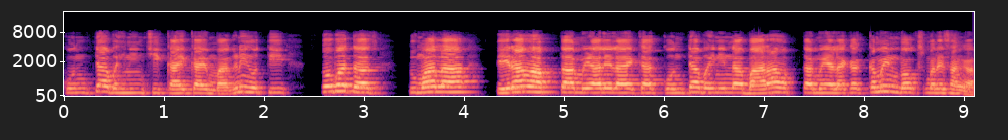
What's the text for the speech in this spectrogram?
कोणत्या बहिणींची काय काय मागणी होती? सोबतच तुम्हाला तेरावा हप्ता मिळालेला आहे का? कोणत्या बहिणींना बारा हप्ता मिळाला का? कमेंट बॉक्समध्ये सांगा.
